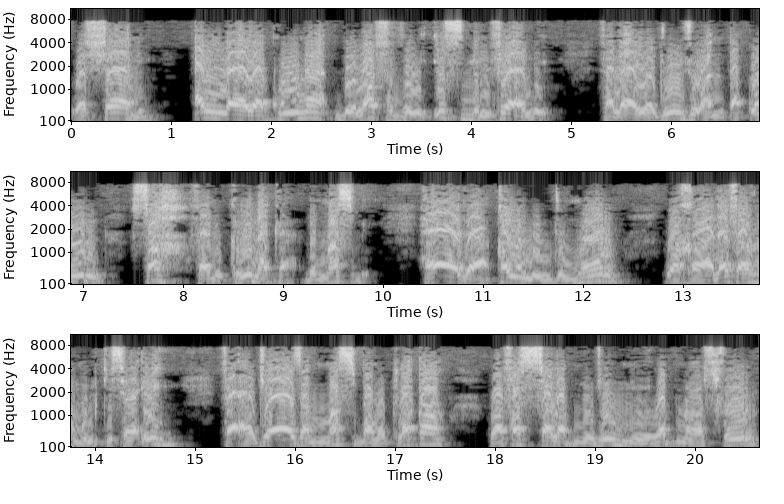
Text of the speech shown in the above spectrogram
والثاني ألا يكون بلفظ اسم الفعل فلا يجوز أن تقول صح فنكرمك بالنصب. هذا قول الجمهور وخالفهم الكسائي فأجاز النصب مطلقا وفصل ابن جني وابن عصفور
